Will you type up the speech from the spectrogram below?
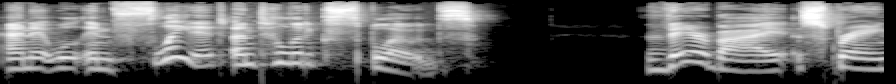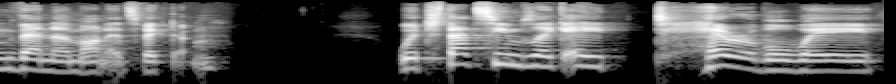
and it will inflate it until it explodes, thereby spraying venom on its victim. Which that seems like a terrible way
